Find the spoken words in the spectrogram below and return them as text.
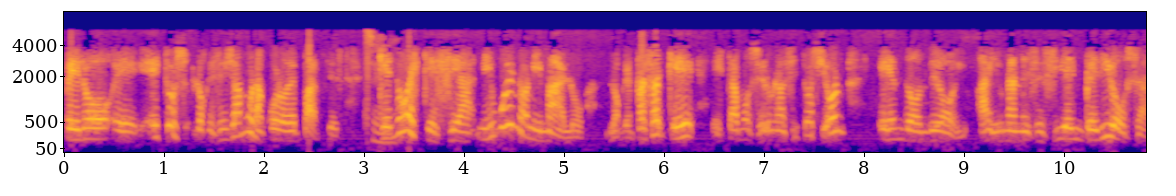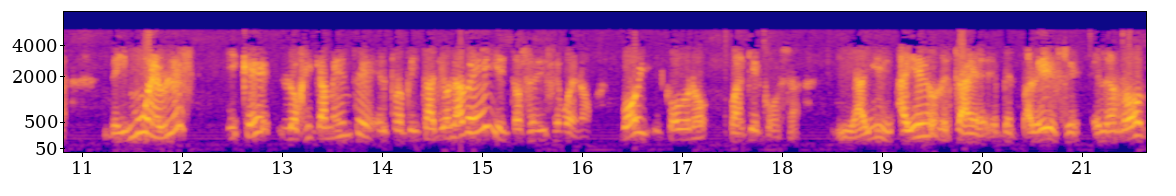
pero eh, esto es lo que se llama un acuerdo de partes, que no es que sea ni bueno ni malo, lo que pasa es que estamos en una situación en donde hoy hay una necesidad imperiosa de inmuebles y que lógicamente el propietario la ve y entonces dice, bueno, voy y cobro cualquier cosa. Y ahí, ahí es donde está, me parece, el error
